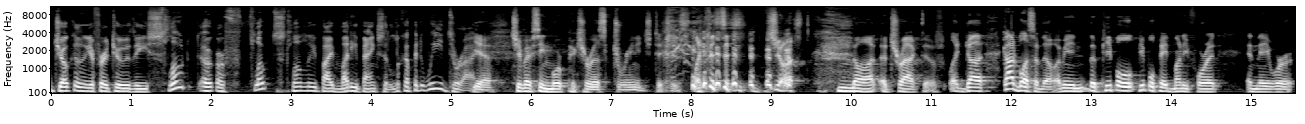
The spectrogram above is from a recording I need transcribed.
jokingly referred to the slow or, float slowly by muddy banks and look up at weeds ride. Yeah, Jim, I've seen more picturesque drainage ditches. Like this is just not attractive. Like God, God bless them though. I mean, the people people paid money for it, and they were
